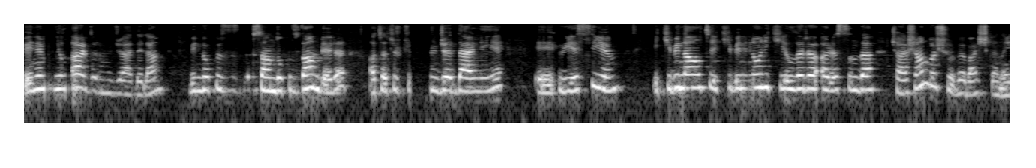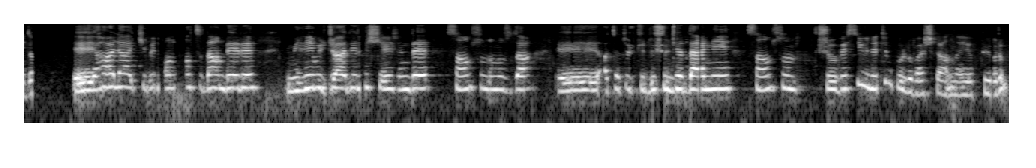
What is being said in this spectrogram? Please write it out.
Benim yıllardır mücadelem 1999'dan beri Atatürk Düşünce Derneği e, üyesiyim. 2006-2012 yılları arasında Çarşamba Şube Başkanıydım. E, hala 2016'dan beri Milli Mücadele şehrinde Samsun'umuzda e, Atatürk'ü Düşünce Derneği Samsun Şubesi Yönetim Kurulu Başkanlığı yapıyorum.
